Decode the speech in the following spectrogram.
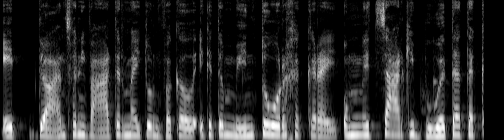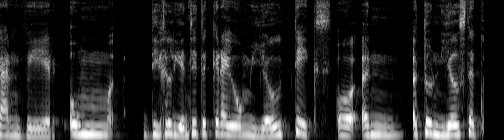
het dans van die watermeid ontwikkel. Ek het 'n mentor gekry om met Sarkie Botha te kan werk om die geleentheid te kry om jou teks in 'n toneelstuk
